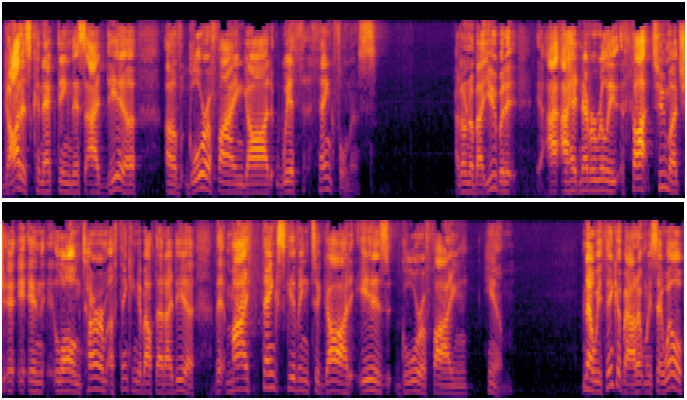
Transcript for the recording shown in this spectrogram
God is connecting this idea of glorifying God with thankfulness. I don't know about you, but it, I, I, had never really thought too much in, in long term of thinking about that idea that my thanksgiving to God is glorifying Him. Now we think about it and we say, well,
